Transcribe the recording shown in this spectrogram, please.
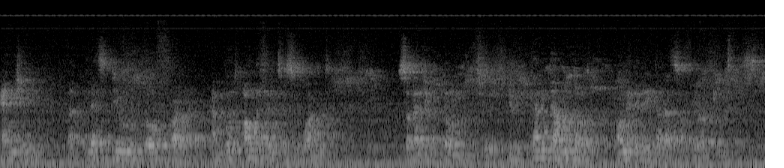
engine lets you go further and put all the filters you want so that you don't. You can download only the data that's of your interest.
